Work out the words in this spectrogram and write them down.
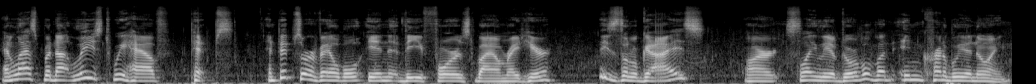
And last but not least, we have pips. And pips are available in the forest biome right here. These little guys are slightly adorable, but incredibly annoying.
